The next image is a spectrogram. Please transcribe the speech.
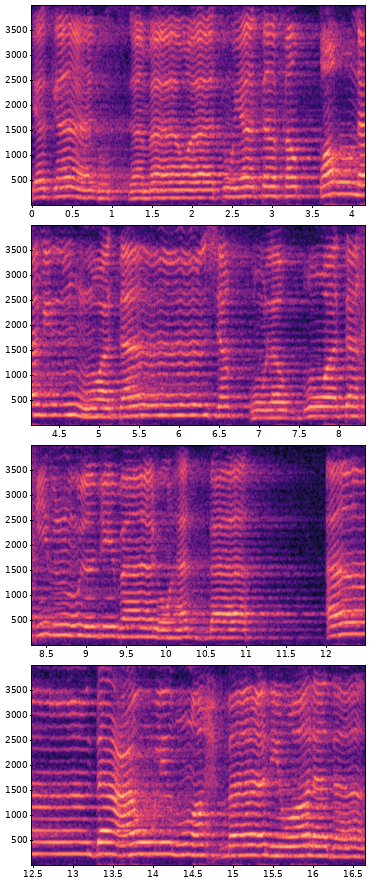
يكاد السماوات يتفطرن منه وتنشق الأرض وتخر الجبال هدا أن دعوا للرحمن ولدا.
